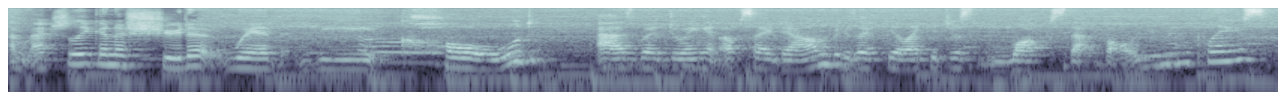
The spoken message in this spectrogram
I'm actually gonna shoot it with the cold as we're doing it upside down because I feel like it just locks that volume in place.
